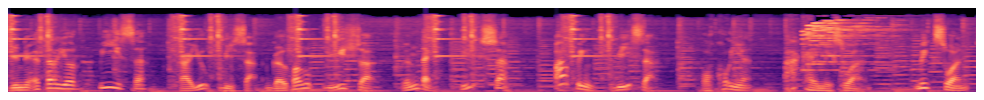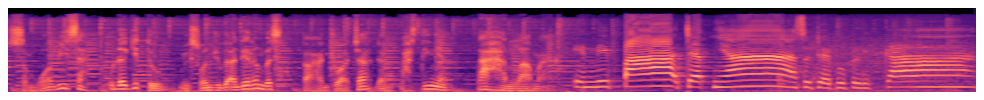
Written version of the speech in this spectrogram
Dinding eksterior? Bisa. Kayu? Bisa. Galvalup? Bisa. Genteng? Bisa. Paving? Bisa. Pokoknya pakai Mix One. Mix One semua bisa. Udah gitu, Mix One juga anti rembes, tahan cuaca, dan pastinya tahan lama. Ini pak, catnya sudah ibu belikan.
